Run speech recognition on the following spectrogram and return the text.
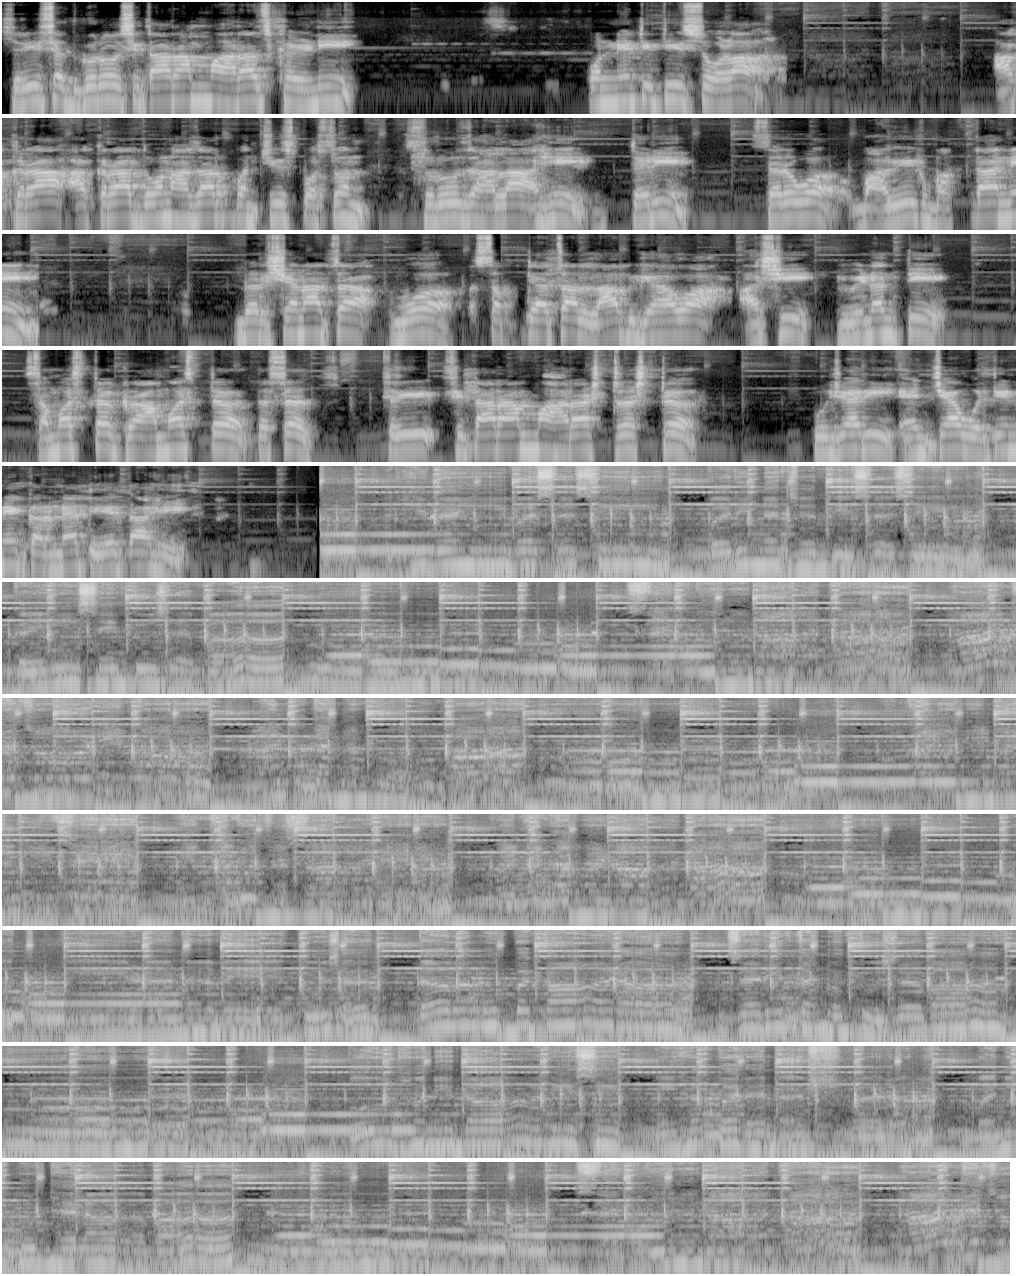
श्री सद्गुरू सीताराम महाराज खर्डी पुण्यतिथी सोळा अकरा अकरा दोन हजार पंचवीसपासून सुरू झाला आहे. तरी सर्व भाविक भक्ताने दर्शनाचा व सप्त्याचा लाभ घ्यावा अशी विनंती समस्त ग्रामस्थ तसंच श्री सीताराम महाराज ट्रस्ट पुजारी यांच्या वतीने करण्यात येत आहे हृदयी वससि परिणच दिससि कैसे तुझ पाहू उत्तीर्ण तुझ तव उपकारा जरी तनु तुझ वाहू. बोधुनि दालिसी इह पर नश्वर मनी उठला बाहू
